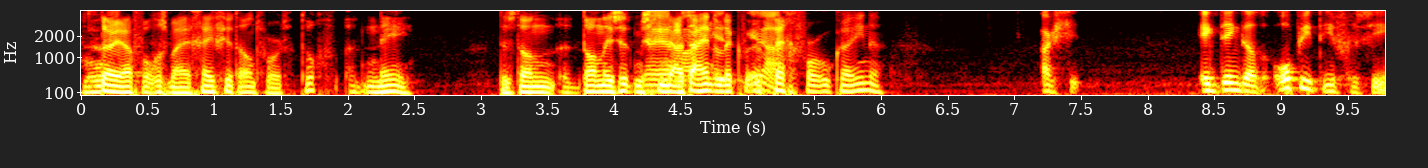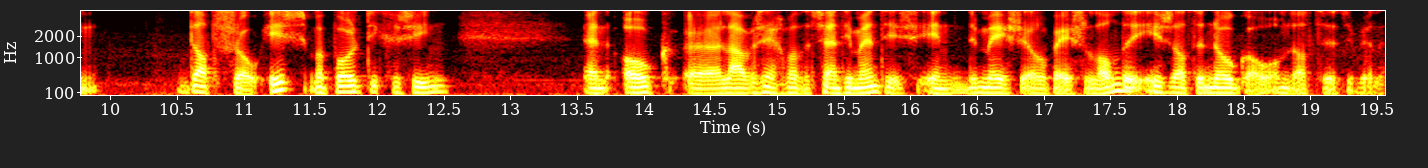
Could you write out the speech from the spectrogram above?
Nou ja, volgens mij geef je het antwoord, toch? Eh, Nee. Dus dan, dan is het misschien ja, je- uiteindelijk eh, ja. pech voor Oekraïne. als je, ik denk dat objectief gezien dat zo is, maar politiek gezien en ook, eh, laten we zeggen, wat het sentiment is in de meeste Europese landen, is dat een no-go om dat eh, te willen.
